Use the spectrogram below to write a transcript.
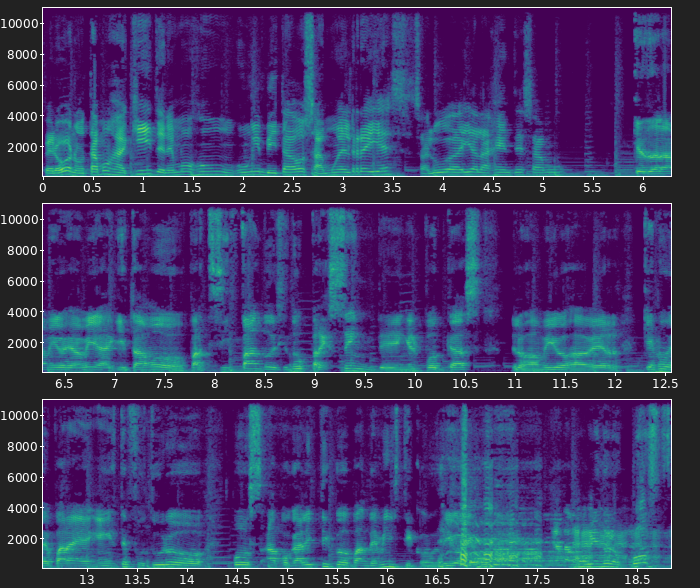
Pero bueno, estamos aquí, tenemos un, un invitado, Samuel Reyes. Saluda ahí a la gente, Samu. ¿Qué tal amigos y amigas? Aquí estamos participando, diciendo presente en el podcast de los amigos a ver qué nos depara en, este futuro post-apocalíptico pandemístico. Digo yo, ya estamos viendo los post,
